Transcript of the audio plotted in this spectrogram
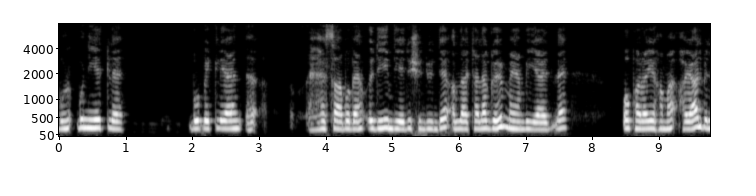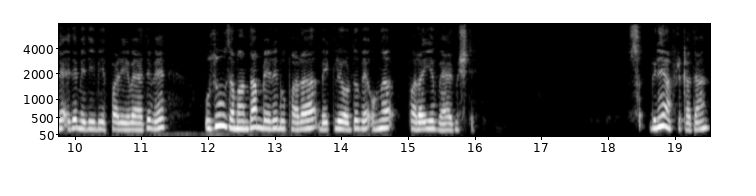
bu, bu niyetle bu bekleyen e, hesabı ben ödeyeyim diye düşündüğünde allah Teala görünmeyen bir yerle o parayı ama hayal bile edemediği bir parayı verdi ve uzun zamandan beri bu para bekliyordu ve ona parayı vermişti. Güney Afrika'dan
